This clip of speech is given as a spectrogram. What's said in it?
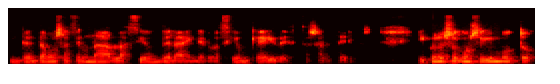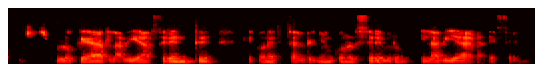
intentamos hacer una ablación de la inervación que hay de estas arterias. Y con eso conseguimos dos cosas, bloquear la vía aferente que conecta el riñón con el cerebro y la vía eferente.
